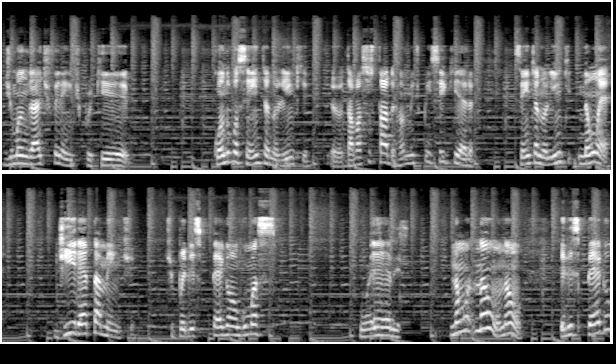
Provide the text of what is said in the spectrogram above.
de mangá é diferente, porque quando você entra no link, eu tava assustado, eu realmente pensei que era. Você entra no link, não é. Diretamente. Tipo, eles pegam algumas Não é, É. não, não, não. Eles pegam.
